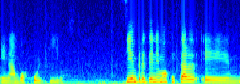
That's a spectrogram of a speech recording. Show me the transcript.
en ambos cultivos. Siempre tenemos que estar eh,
